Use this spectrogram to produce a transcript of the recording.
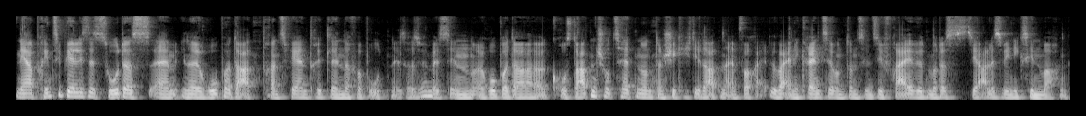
Naja, prinzipiell ist es so, dass ähm, in Europa Datentransfer in Drittländer verboten ist. Also wenn wir jetzt in Europa da Großdatenschutz hätten und dann schicke ich die Daten einfach über eine Grenze und dann sind sie frei, würde man das ja alles wenig Sinn machen.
